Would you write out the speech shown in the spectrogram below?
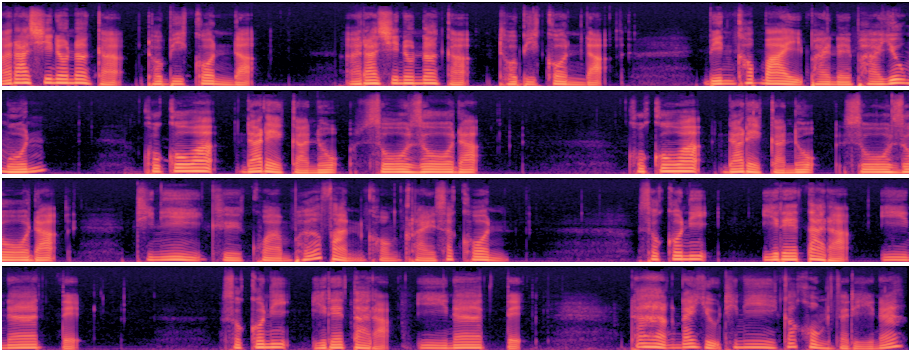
嵐の中飛び込んだ嵐の中飛び込んだบินเข้าไปภายในพายุหมุนここは誰かの想像だここは誰かの想像だที่นี่คือความเพ้อฝันของใครสักคน そこに入れたらいいなってそこに入れたらいいなってถ้าหากได้อยู่ที่นี่ก็คงจะดีนะ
